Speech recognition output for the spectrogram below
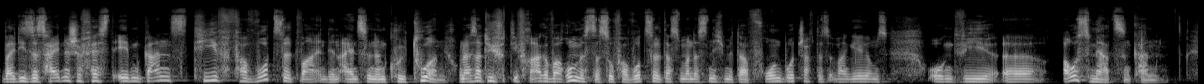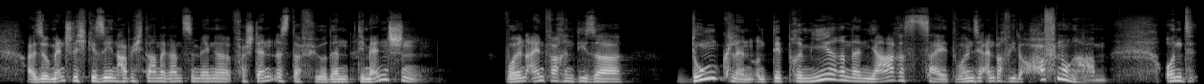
weil dieses heidnische Fest eben ganz tief verwurzelt war in den einzelnen Kulturen. Und da ist natürlich die Frage, warum ist das so verwurzelt, dass man das nicht mit der frohen Botschaft des Evangeliums irgendwie äh, ausmerzen kann. Also menschlich gesehen habe ich da eine ganze Menge Verständnis dafür, denn die Menschen wollen einfach in dieser dunklen und deprimierenden Jahreszeit wollen sie einfach wieder Hoffnung haben. Und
